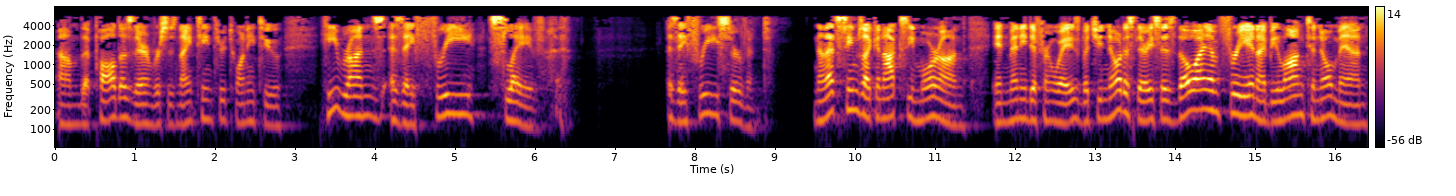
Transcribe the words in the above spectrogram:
um, that Paul does there in verses 19 through 22, he runs as a free slave, as a free servant. Now that seems like an oxymoron in many different ways, but you notice there he says, Though I am free and I belong to no man,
